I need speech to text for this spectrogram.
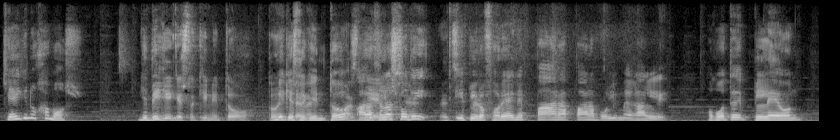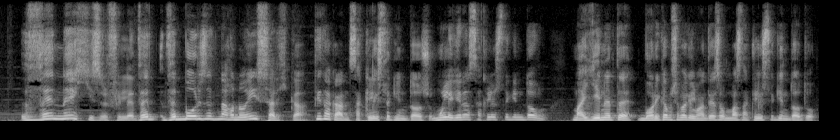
Και έγινε ο χαμός. Γιατί Μπήκε και στο κινητό. Το Μπήκε στο ίντερνετ, κινητό, μας αλλά θέλω να σου πω διέλυσε, ότι έτσι. η πληροφορία είναι πάρα πάρα πολύ μεγάλη. Οπότε πλέον δεν έχεις, ρε φίλε. Δεν, δεν μπορείς να την αγνοήσεις αρχικά. Τι θα κάνεις, θα κλείσεις το κινητό σου. Μου λέγε ένας θα κλείσει το κινητό μου. Μα γίνεται. Μπορεί κάποιος επαγγελματίας από εμάς να κλείσει το κινητό του.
